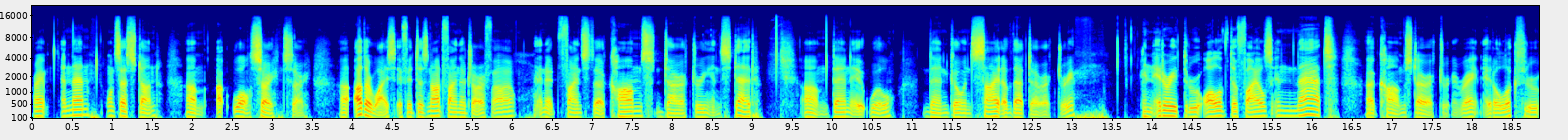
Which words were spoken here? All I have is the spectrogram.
Right, and then once that's done, um, uh, well, sorry, sorry. Uh, otherwise, if it does not find the jar file and it finds the comms directory instead, um, then it will then go inside of that directory and iterate through all of the files in that uh, comms directory, right? It'll look through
